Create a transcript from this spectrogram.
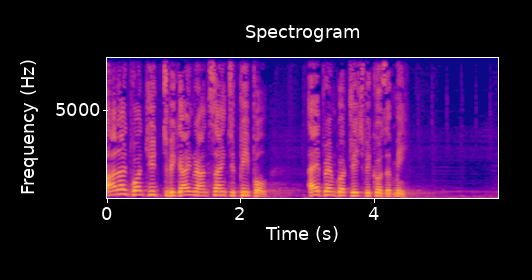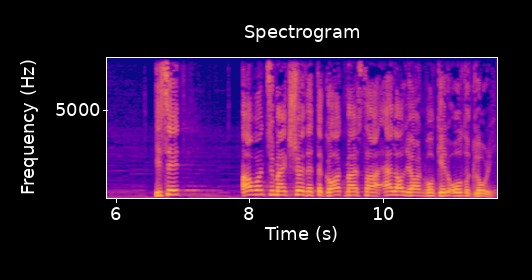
I don't want you to be going around saying to people, Abraham got rich because of me. He said, I want to make sure that the God Most High, El Elyon, will get all the glory.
